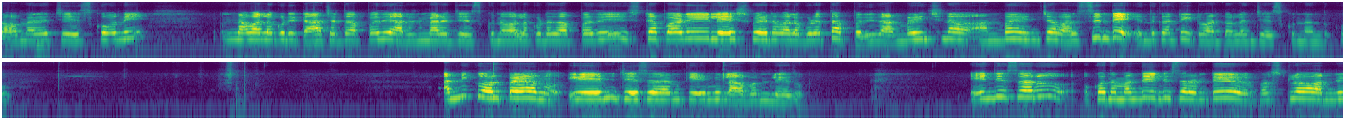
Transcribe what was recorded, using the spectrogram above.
లవ్ మ్యారేజ్ చేసుకొని ఉన్న వాళ్ళకు కూడా టార్చర్ తప్పది అరేంజ్ మ్యారేజ్ చేసుకున్న వాళ్ళకు కూడా తప్పది ఇష్టపడి లేచిపోయిన వాళ్ళకు కూడా తప్పదు. ఇది అనుభవించిన అనుభవించవలసిందే. ఎందుకంటే ఇటువంటి వాళ్ళని చేసుకున్నందుకు. అన్నీ కోల్పోయాను. ఏమి చేసేదానికి ఏమీ లాభం లేదు. ఏం చేస్తారు? కొంతమంది ఏం చేస్తారంటే ఫస్ట్లో అన్ని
